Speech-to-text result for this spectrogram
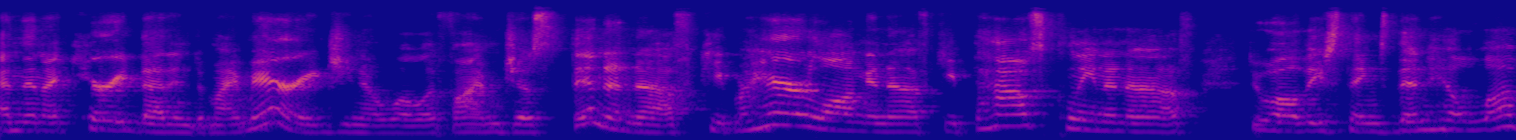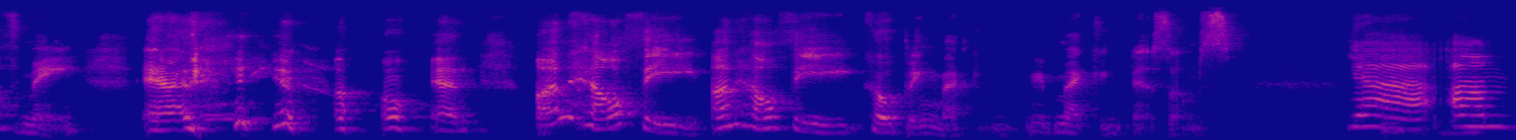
and then i carried that into my marriage you know well if i'm just thin enough keep my hair long enough keep the house clean enough do all these things then he'll love me. And you know and unhealthy unhealthy coping me- mechanisms. Yeah um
